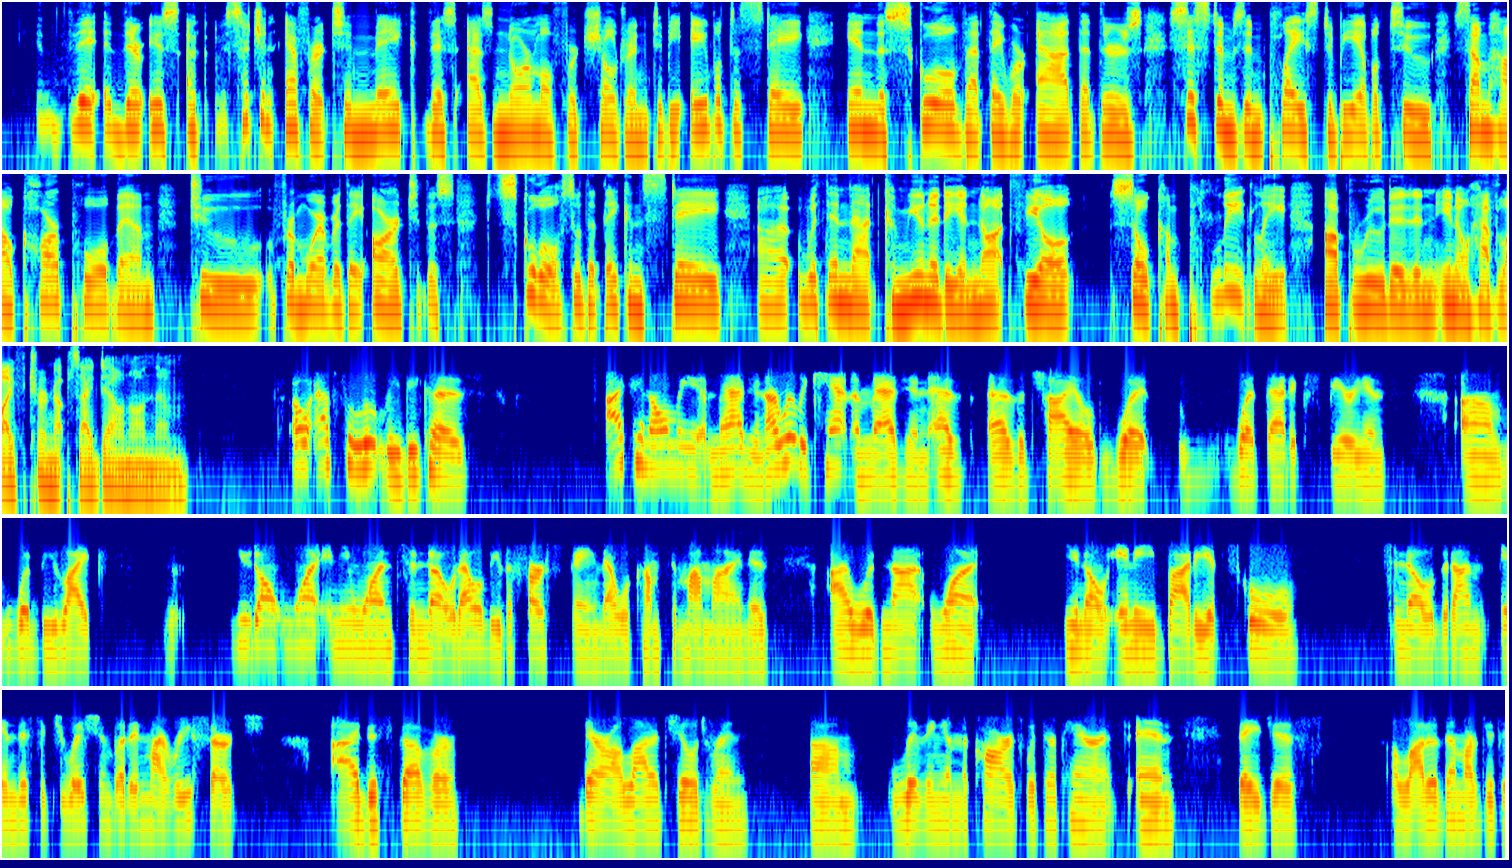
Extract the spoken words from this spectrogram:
the, there is a, such an effort to make this as normal for children to be able to stay in the school that they were at, that there's systems in place to be able to somehow carpool them to from wherever they are to the school so that they can stay uh, within that community and not feel so completely uprooted and you know have life turn upside down on them. Oh absolutely because I can only imagine. I really can't imagine as as a child what what that experience um, would be like. You don't want anyone to know. That would be the first thing that would come to my mind. Is I would not want you know anybody at school to know that I'm in this situation. But in my research, I discover there are a lot of children um, living in the cars with their parents and they just a lot of them are just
